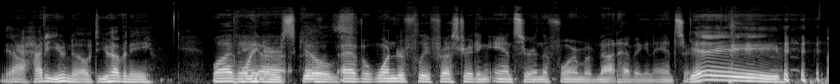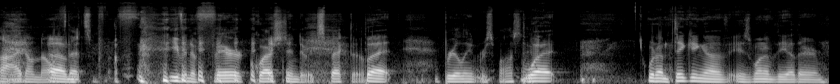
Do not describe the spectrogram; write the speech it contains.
yeah, how do you know? Do you have any? Well, I have a, uh, skills. I have a wonderfully frustrating answer in the form of not having an answer. Yay! I don't know Um, if that's even a fair question to expect a But brilliant response to. what what I'm thinking of is one of the other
